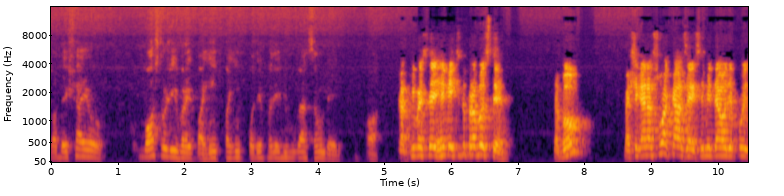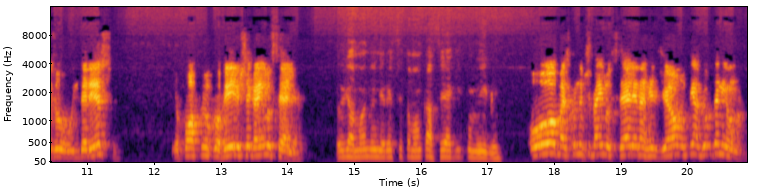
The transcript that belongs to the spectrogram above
Só deixa eu. Mostra o livro aí pra gente, pra gente poder fazer divulgação dele. Ó. Aqui vai ser remetido para você. Tá bom? Vai chegar na sua casa aí. Você me dá depois o endereço. Eu posto no correio e chegar em Lucélia. Eu já mando o endereço pra você tomar um café aqui comigo, hein? Ô, oh, mas quando eu estiver em Lucélia, na região, não tenha dúvida nenhuma.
